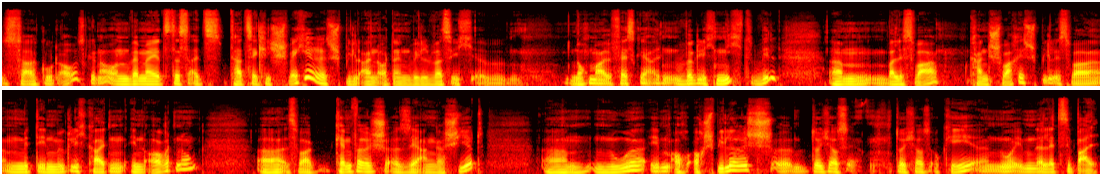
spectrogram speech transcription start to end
sah gut aus, genau. Und wenn man jetzt das als tatsächlich schwächeres Spiel einordnen will, was ich äh, nochmal festgehalten wirklich nicht will, ähm, weil es war kein schwaches Spiel, es war mit den Möglichkeiten in Ordnung. Äh, es war kämpferisch äh, sehr engagiert. Ähm, nur eben auch, auch spielerisch äh, durchaus, durchaus okay, äh, nur eben der letzte Ball.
